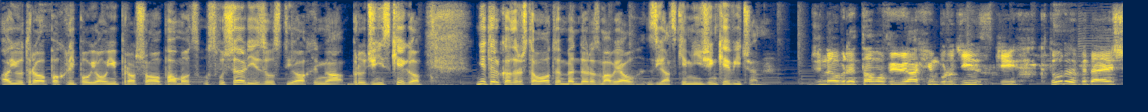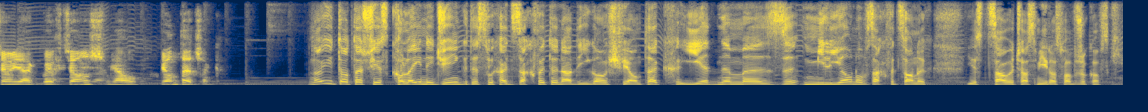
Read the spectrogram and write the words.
a jutro pochlipują i proszą o pomoc. Usłyszeli z ust Joachima Brudzińskiego. Nie tylko zresztą o tym będę rozmawiał z Jackiem Nizinkiewiczem. Dzień dobry, to mówił Joachim Brudziński, który wydaje się jakby wciąż miał piąteczek. No i to też jest kolejny dzień, gdy słychać zachwyty nad Igą Świątek. Jednym z milionów zachwyconych jest cały czas Mirosław Żukowski.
